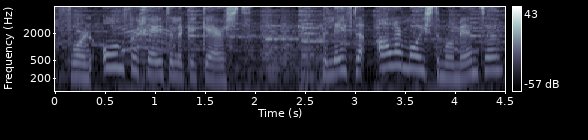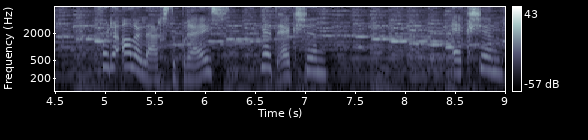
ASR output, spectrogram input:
voor een onvergetelijke kerst. Beleef de allermooiste momenten voor de allerlaagste prijs met Action. Action.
